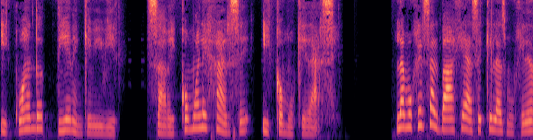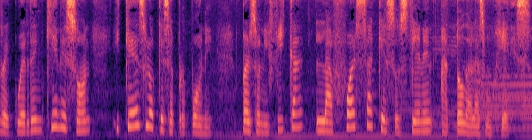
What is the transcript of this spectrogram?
y cuándo tienen que vivir. Sabe cómo alejarse y cómo quedarse. La mujer salvaje hace que las mujeres recuerden quiénes son y qué es lo que se propone. Personifica la fuerza que sostienen a todas las mujeres.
